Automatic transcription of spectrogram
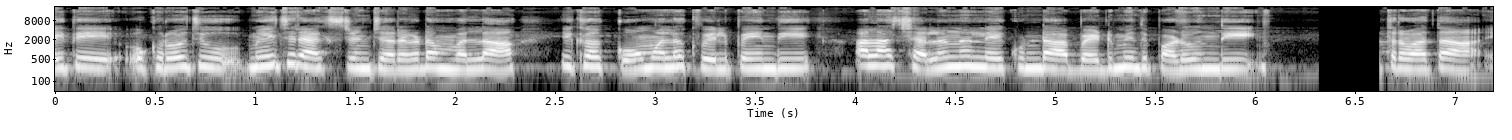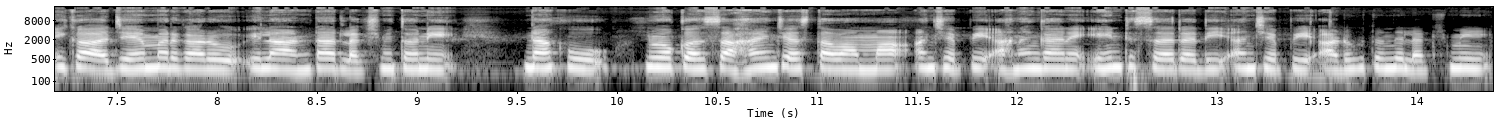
అయితే ఒకరోజు మేజర్ యాక్సిడెంట్ జరగడం వల్ల ఇక కోమలోకి వెళ్ళిపోయింది. అలా చలనం లేకుండా బెడ్ మీద పడుంది. ఉంది తర్వాత ఇక జయమర్ గారు ఇలా అంటారు లక్ష్మితోని నాకు నువ్వు ఒక సహాయం చేస్తావమ్మా అని చెప్పి అనగానే ఏంటి సార్ అది? అని చెప్పి అడుగుతుంది లక్ష్మి.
